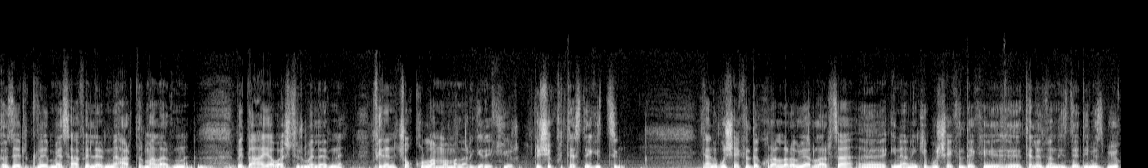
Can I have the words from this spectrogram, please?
özellikle mesafelerini artırmalarını ve daha yavaş sürmelerini freni çok kullanmamaları gerekiyor. Düşük viteste gitsin. Yani bu şekilde kurallara uyarlarsa e, inanın ki bu şekildeki e, televizyonda izlediğimiz büyük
